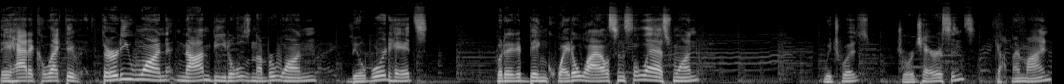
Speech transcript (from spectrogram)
They had a collective 31 non Beatles number one Billboard hits, but it had been quite a while since the last one, which was George Harrison's Got My Mind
